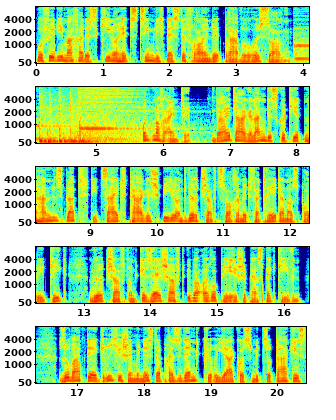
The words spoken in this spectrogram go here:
wofür die Macher des Kinohits ziemlich beste Freunde bravourös sorgen. Und noch ein Tipp. Drei Tage lang diskutierten Handelsblatt, die Zeit, Tagesspiegel und Wirtschaftswoche mit Vertretern aus Politik, Wirtschaft und Gesellschaft über europäische Perspektiven. So warb der griechische Ministerpräsident Kyriakos Mitsotakis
